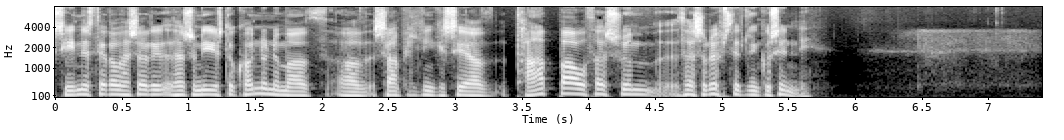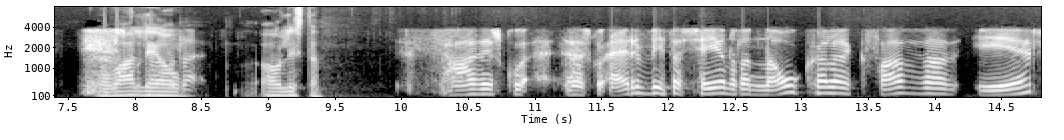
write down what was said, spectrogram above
sínist þér á þessari, þessu nýjustu konunum að, að samfélkingi sé að tapa á þessum, þessar uppstillingu sinni? Og vali á, á lista? Það er sko, það er sko erfitt að segja nákvæmlega hvað það er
